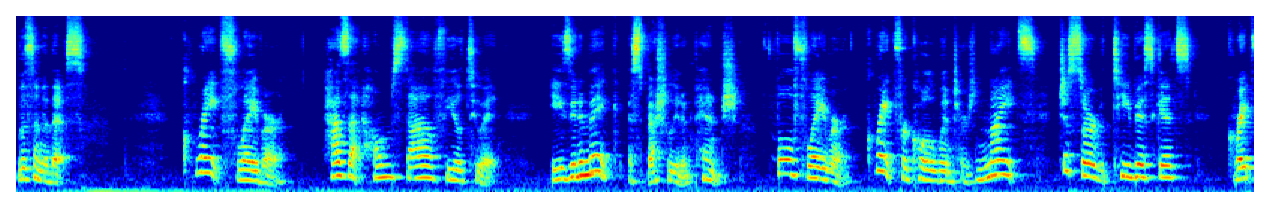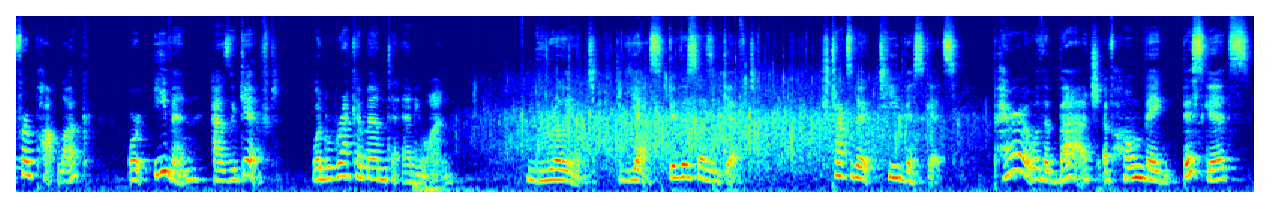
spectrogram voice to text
Listen to this great flavor, has that home style feel to it. Easy to make, especially in a pinch. Full flavor, great for cold winter's nights, just serve with tea biscuits, great for a potluck, or even as a gift. Would recommend to anyone. Brilliant. Yes, give this as a gift. She talks about tea biscuits. Pair it with a batch of home baked biscuits.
